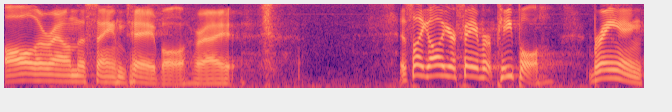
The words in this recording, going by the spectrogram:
all around the same table, right? it's like all your favorite people bringing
